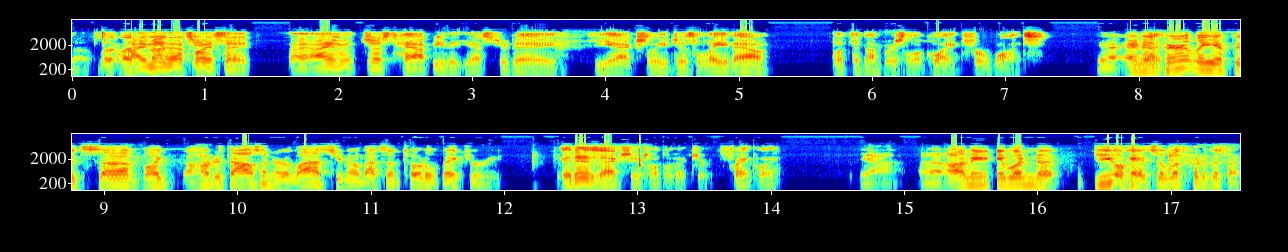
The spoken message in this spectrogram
So, let, I mean, that's why I say I, I'm just happy that yesterday he actually just laid out what the numbers look like for once. Yeah, and apparently, if it's uh, like a hundred thousand or less, you know, that's a total victory. It is actually a total victory, frankly. Yeah, uh, I mean, it wouldn't. Uh, do you okay? So let's put it this way:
